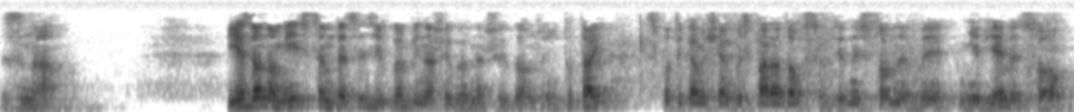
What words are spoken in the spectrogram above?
zna. Jest ono miejscem decyzji w głębi naszych wewnętrznych dążeń. I tutaj spotykamy się jakby z paradoksem. Z jednej strony my nie wiemy, co,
